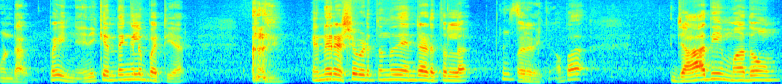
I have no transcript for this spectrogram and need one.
ഉണ്ടാകും. ഇപ്പം എനിക്ക് എന്തെങ്കിലും പറ്റിയാൽ എന്നെ രക്ഷപ്പെടുത്തുന്നത് എന്റെ അടുത്തുള്ള ഒരായിരിക്കും അപ്പോൾ ജാതി മതവും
